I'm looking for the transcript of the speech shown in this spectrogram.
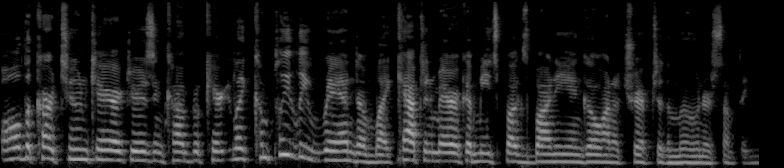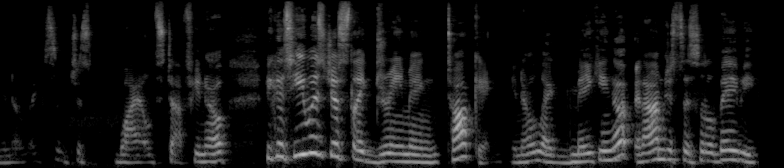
all the cartoon characters and comic book characters, like completely random, like Captain America meets Bugs Bunny and go on a trip to the moon or something, you know, like some just wild stuff, you know, because he was just like dreaming, talking, you know, like making up, and I'm just this little baby.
